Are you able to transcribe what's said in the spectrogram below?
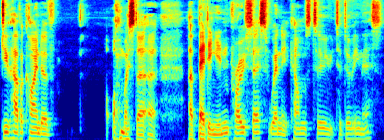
do you have a kind of almost a, a bedding in process when it comes to to doing this?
